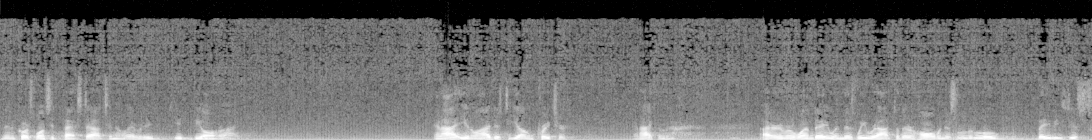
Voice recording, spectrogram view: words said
And then, of course, once it passed out, you know, it'd, it'd be all right. And I, you know, I just a young preacher, and I can I remember one day when this we were out to their home and this little old baby's just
